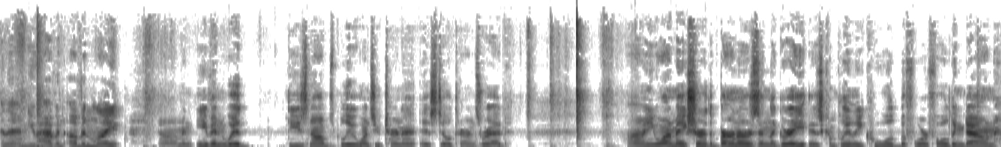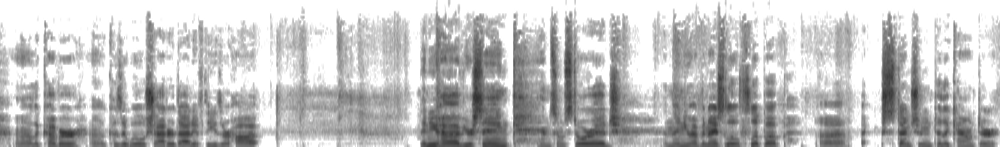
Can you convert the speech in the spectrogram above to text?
and then you have an oven light. Um, and even with these knobs blue, once you turn it, it still turns red. Um, you want to make sure the burners and the grate is completely cooled before folding down uh, the cover because uh, it will shatter that if these are hot. Then you have your sink and some storage. And then you have a nice little flip up uh, extension to the counter.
